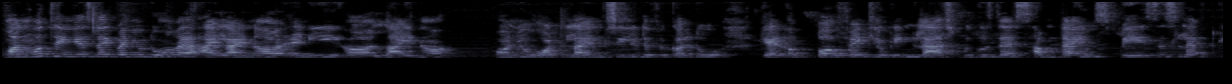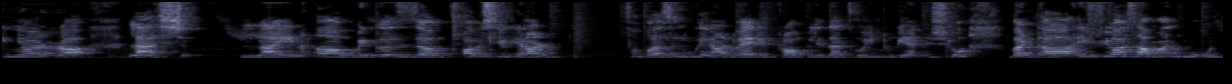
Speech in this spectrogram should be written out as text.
One more thing is like when you don't wear eyeliner or any uh, liner on your waterline it's really difficult to get a perfect looking lash because there's sometimes spaces left in your uh, lash line uh, because uh, obviously you cannot for person who cannot wear it properly that's going to be an issue. But uh, if you are someone who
